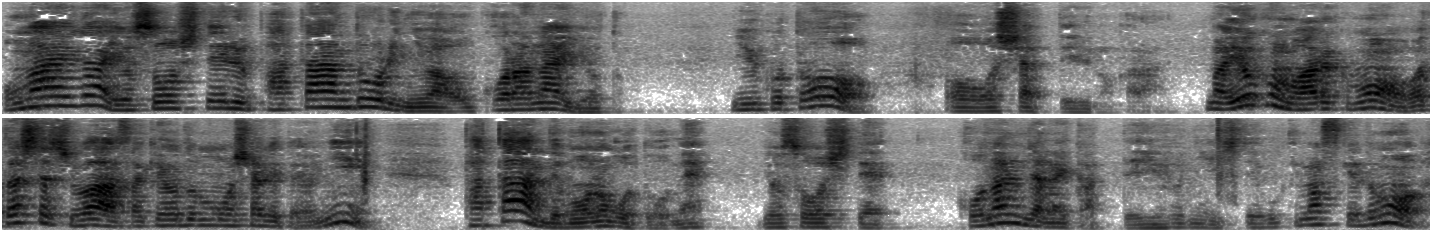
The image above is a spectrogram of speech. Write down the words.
お前が予想しているパターン通りには起こらないよと。いうことをおっしゃっているのかな、まあ、良くも悪くも私たちは先ほど申し上げたようにパターンで物事をね予想してこうなるんじゃないかっていうふうにして動きますけども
